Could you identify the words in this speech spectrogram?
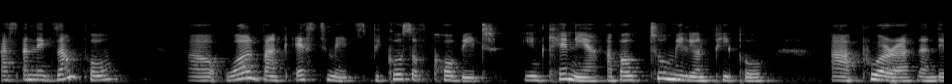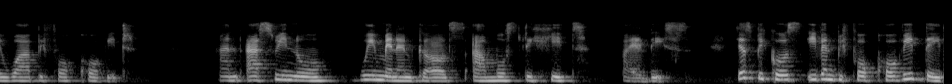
As an example, uh, World Bank estimates because of COVID in Kenya, about 2 million people are poorer than they were before COVID. And as we know, women and girls are mostly hit by this. Just because even before COVID, they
